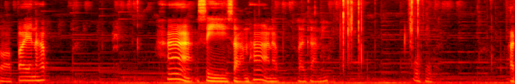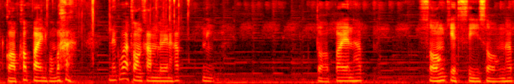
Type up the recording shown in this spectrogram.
ต่อไปนะครับห้าสี่สามห้านะครับ รายการนี้โอ้โหอัดกรอบเข้าไปนี่ผมว่านึกว่าทองคำเลยนะครับ นี่ ต่อไปนะครับสองเจ็ดสี่สองครับ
